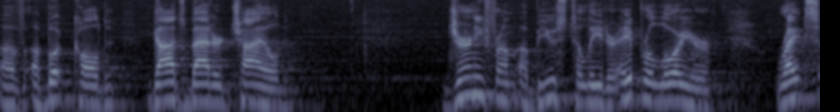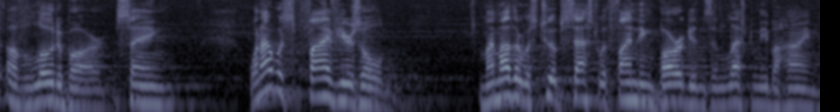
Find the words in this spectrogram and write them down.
of a book called God's Battered Child Journey from Abuse to Leader, April Laurier, writes of Lodabar, saying, When I was five years old, my mother was too obsessed with finding bargains and left me behind.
